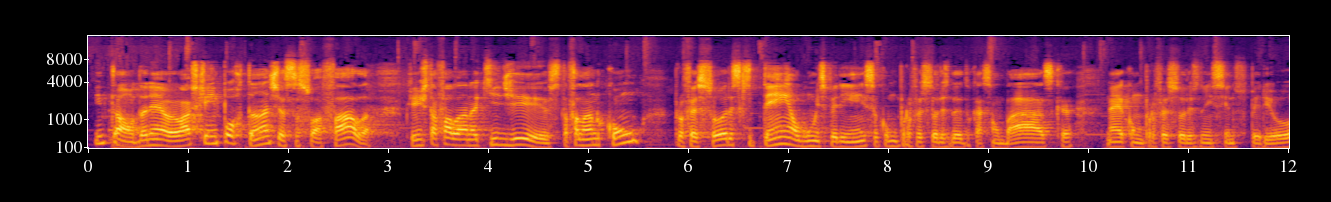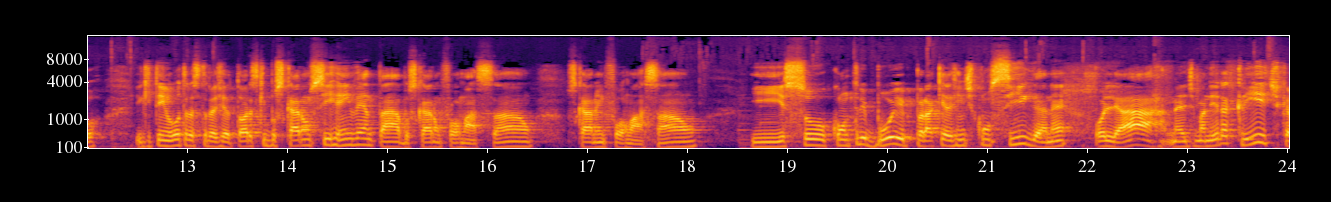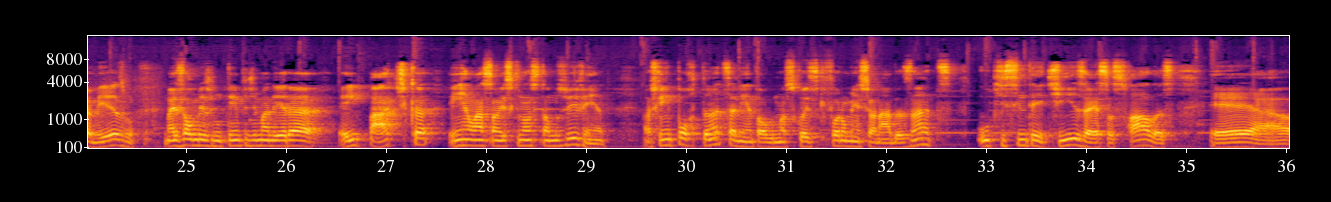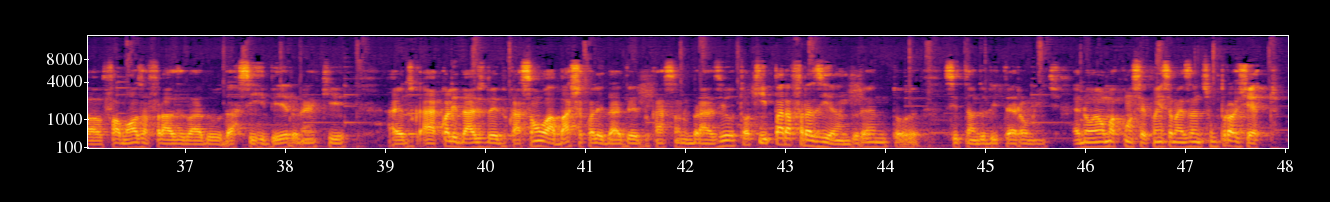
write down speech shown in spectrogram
Então, Daniel, eu acho que é importante essa sua fala, porque a gente está falando aqui de. Você está falando com professores que têm alguma experiência como professores da educação básica, né, como professores do ensino superior, e que têm outras trajetórias que buscaram se reinventar, buscaram formação, buscaram informação. E isso contribui para que a gente consiga né, olhar né, de maneira crítica mesmo, mas ao mesmo tempo de maneira empática em relação a isso que nós estamos vivendo. Acho que é importante salientar algumas coisas que foram mencionadas antes. O que sintetiza essas falas é a famosa frase lá do Darcy Ribeiro, né, que a, qualidade da educação ou a baixa qualidade da educação no Brasil, estou aqui parafraseando, né? não estou citando literalmente. Não é uma consequência, mas antes um projeto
